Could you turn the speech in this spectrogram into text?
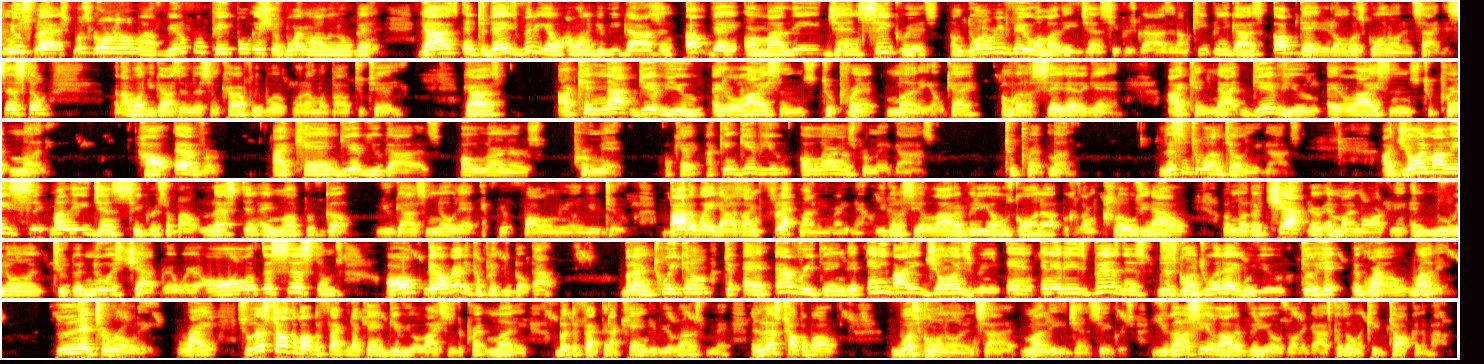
Newsflash, what's going on, my beautiful people? It's your boy Marlon O'Bennett. Guys, in today's video, I want to give you guys an update on my lead gen secrets. I'm doing a review on my lead gen secrets, guys, and I'm keeping you guys updated on what's going on inside the system. And I want you guys to listen carefully to what I'm about to tell you. Guys, I cannot give you a license to print money, okay? I'm going to say that again. I cannot give you a license to print money. However, I can give you guys a learner's permit. Okay? I can give you a learner's permit, guys, to print money. Listen to what I'm telling you guys. I joined my lead my lead gen secrets about less than a month ago. You guys know that if you're following me on YouTube. By the way, guys, I'm flatlining right now. You're to see a lot of videos going up because I'm closing out another chapter in my marketing and moving on to the newest chapter where all of the systems all they're already completely built out but I'm tweaking them to add everything that anybody joins me in any of these business that's going to enable you to hit the ground running. Literally, right? So let's talk about the fact that I can't give you a license to print money, but the fact that I can give you a learner's permit. And let's talk about what's going on inside my lead gen secrets. You're going to see a lot of videos on it, guys, because I'm going to keep talking about it.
